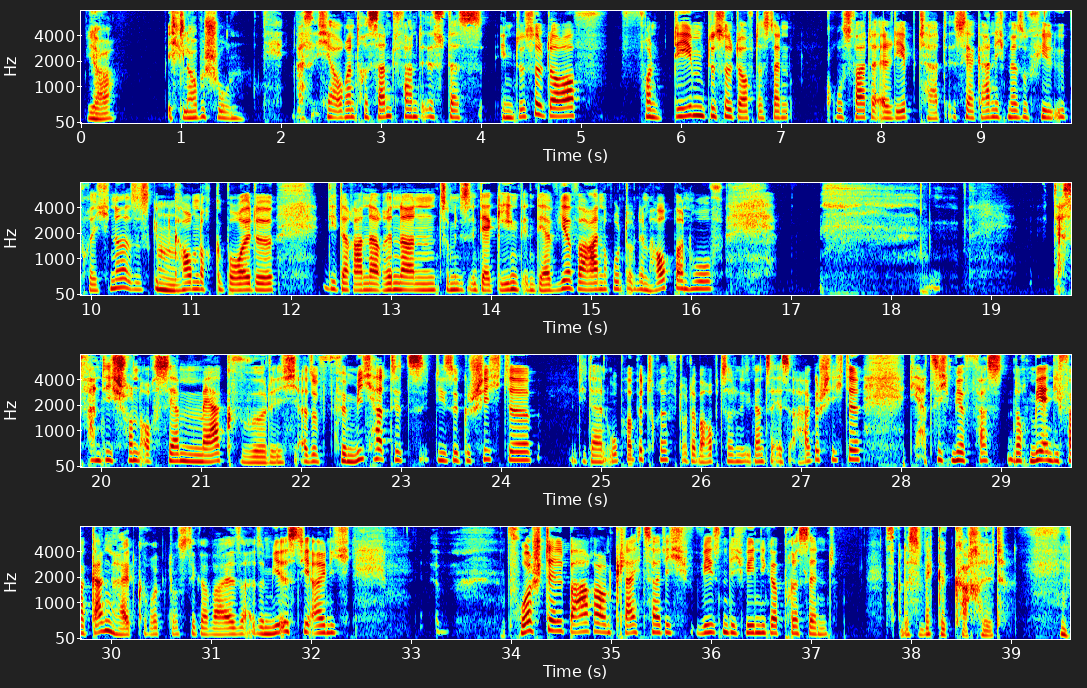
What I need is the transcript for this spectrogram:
Ja, ich glaube schon. Was ich ja auch interessant fand, ist, dass in Düsseldorf, von dem Düsseldorf, das dein Großvater erlebt hat, ist ja gar nicht mehr so viel übrig. Ne? Also es gibt mhm. kaum noch Gebäude, die daran erinnern, zumindest in der Gegend, in der wir waren, rund um den Hauptbahnhof. Das fand ich schon auch sehr merkwürdig. Also für mich hat jetzt diese Geschichte die dein Opa betrifft oder überhaupt die ganze SA-Geschichte, die hat sich mir fast noch mehr in die Vergangenheit gerückt, lustigerweise. Also mir ist die eigentlich äh, vorstellbarer und gleichzeitig wesentlich weniger präsent. Ist alles weggekachelt.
